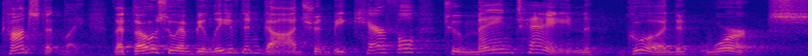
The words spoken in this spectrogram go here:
constantly that those who have believed in God should be careful to maintain good works.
